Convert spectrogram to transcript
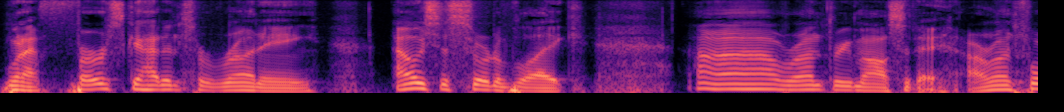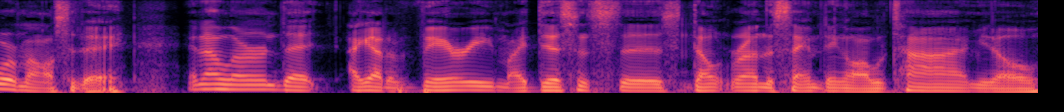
when I first got into running, I was just sort of like, "Ah, I'll run three miles a day. I'll run four miles a day. And I learned that I got to vary my distances, don't run the same thing all the time, you know,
